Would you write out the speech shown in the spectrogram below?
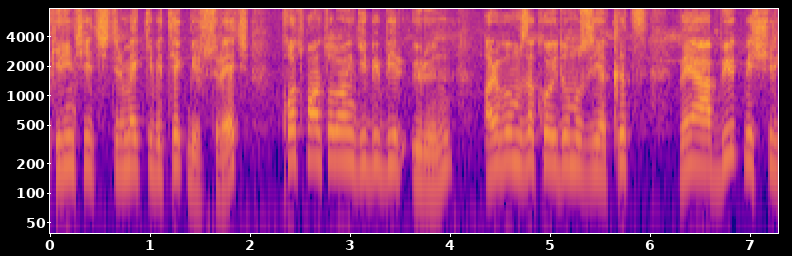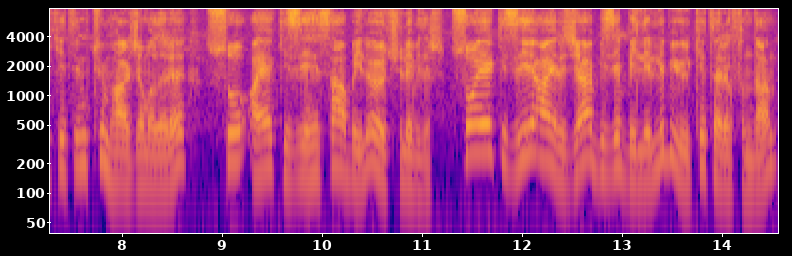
Pirinç yetiştirmek gibi tek bir süreç, kot pantolon gibi bir ürün, arabamıza koyduğumuz yakıt veya büyük bir şirketin tüm harcamaları su ayak izi hesabıyla ölçülebilir. Su ayak izi ayrıca bize belirli bir ülke tarafından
